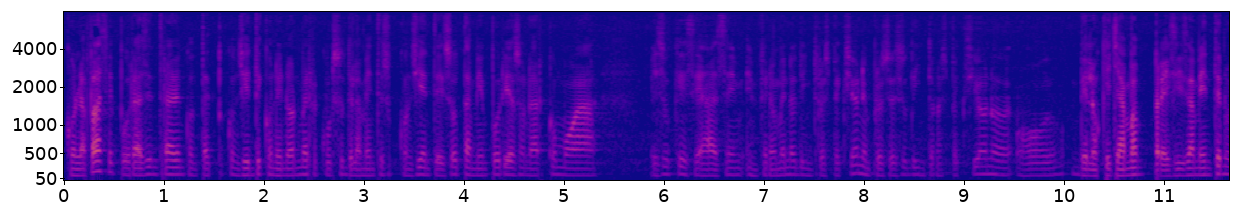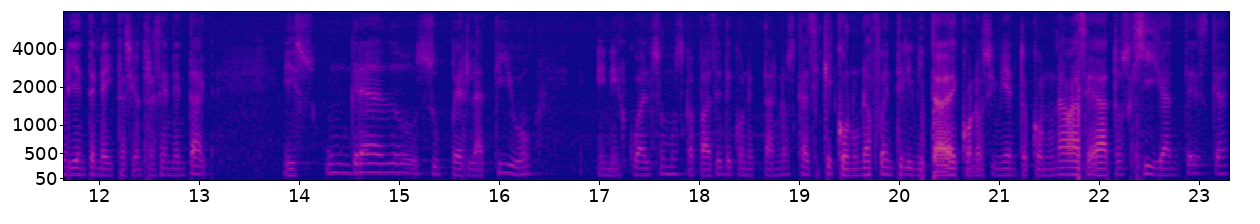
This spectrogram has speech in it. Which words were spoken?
con la fase podrás entrar en contacto consciente con enormes recursos de la mente subconsciente. Eso también podría sonar como a eso que se hace en, fenómenos de introspección, en procesos de introspección o, o de lo que llaman precisamente en Oriente meditación trascendental. Es un grado superlativo en el cual somos capaces de conectarnos casi que con una fuente ilimitada de conocimiento, con una base de datos gigantesca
